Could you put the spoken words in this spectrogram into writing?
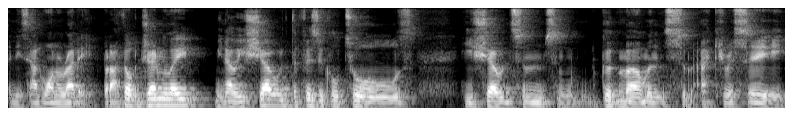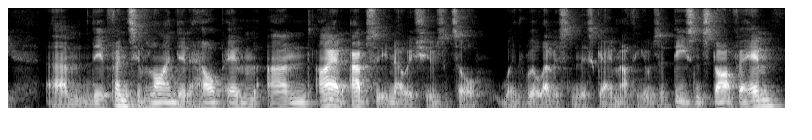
and he's had one already. But I thought generally, you know, he showed the physical tools. He showed some some good moments, some accuracy. Um, the offensive line didn't help him, and I had absolutely no issues at all with Will Levis in this game. I think it was a decent start for him,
